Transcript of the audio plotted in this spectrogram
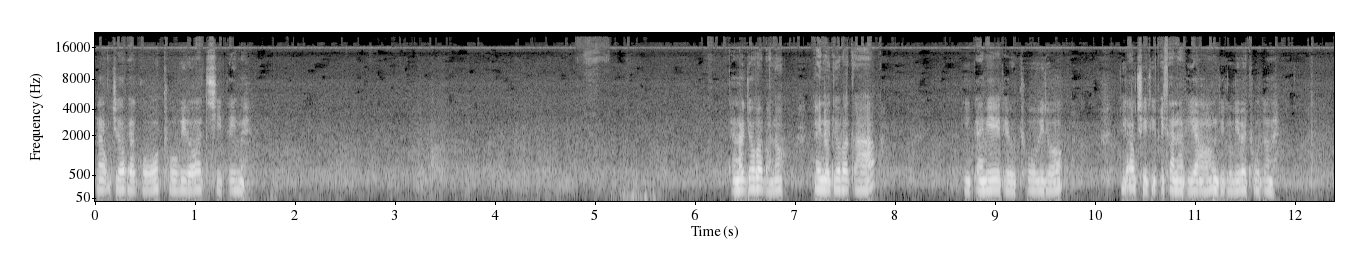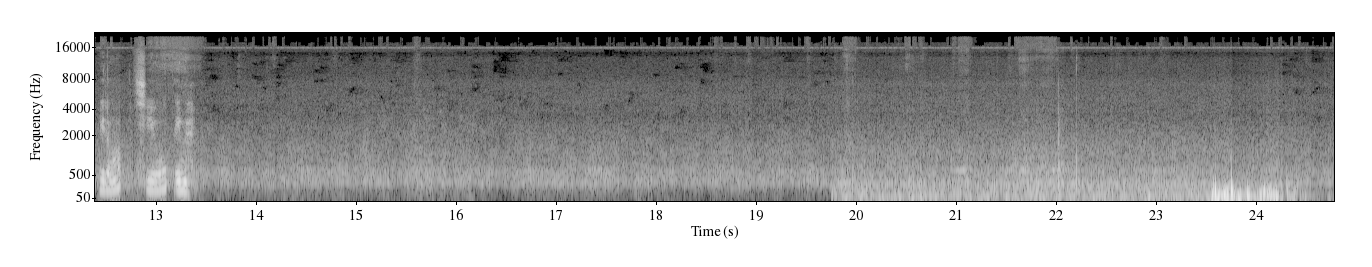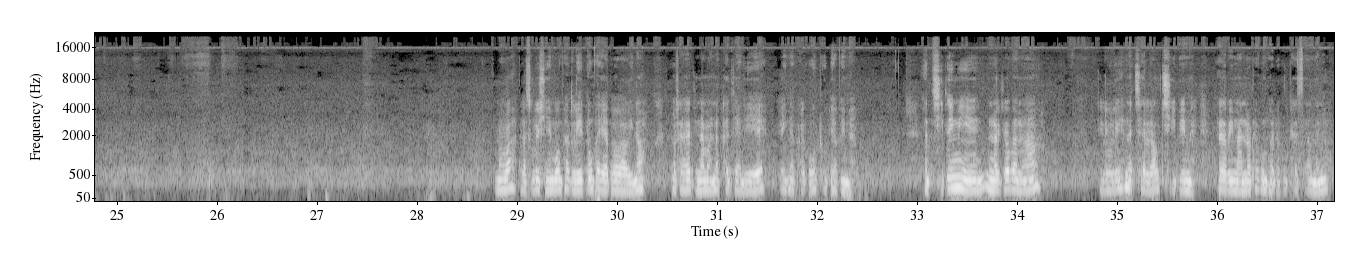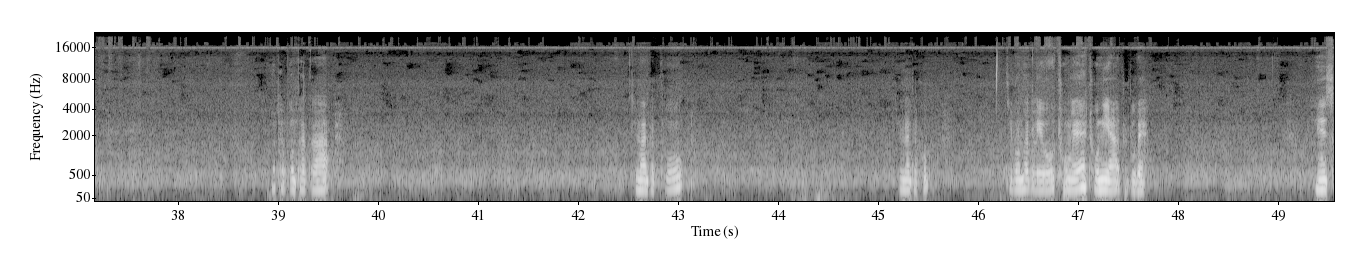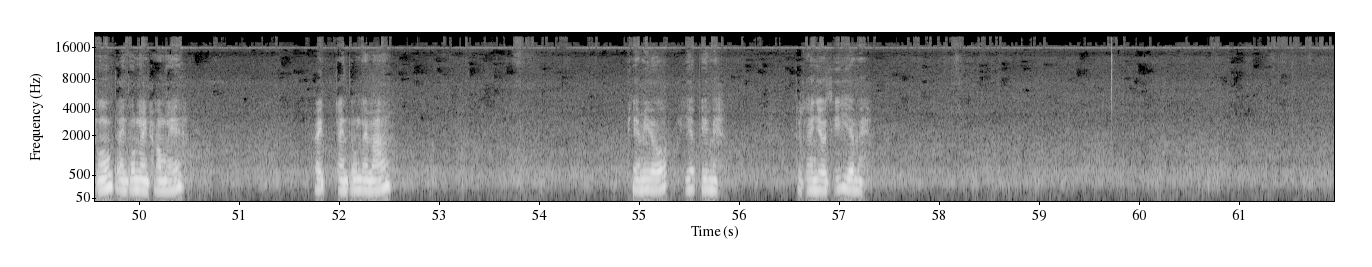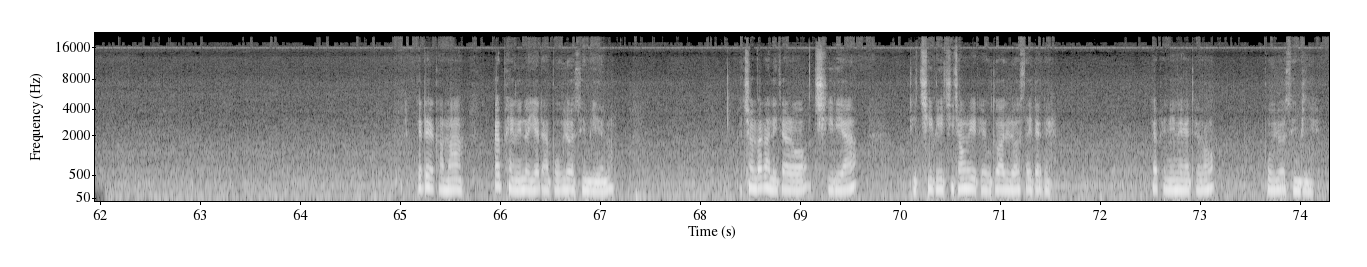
နောက်ကျောဘက်ကိုထိုးပြီးတော့ခြိသိမ့်မယ်ဒါနောက်ကျောဘက်ပါနော်အဲ့နောက်ကျောဘက်ကဒီတန်လေးတွေကိုထိုးပြီးတော့ဒီအောက်ခြေထိပိဿနာပြရအောင်ဒီလိုလေးပဲထိုးသွားမယ်ပြီးတော့ခြေကိုသိမ့်မယ် မမဒါဆိုလို့ရှိရင်ဘုံဖက်ကလေးသုံးဖက်ရတော့ပါပြီနော်နောက်ထပ်ဒီနံပါတ်နှစ်ဖက်ကျန်သေးရဲ့အဲ့နှစ်ဖက်ကိုထိုးပြပေးမယ်ခြိသိမ့်ရင်နောက်ကျောဘက်မှာဒီလိုလေးနှစ်ချက်လောက်ခြိပေးမယ်အဲ့ဒါပြီးမှနောက်ထပ်ဘုံဖက်တစ်ခုထပ်ဆက်မယ်နော်နောက်ထပ်ဘုံဖက်ကဒီမှာတစ်ခုဒီမှာတစ်ခုဒီဘုံဖက်ကလေးကိုထုံမယ်ထုံနေရအတူတူပဲရင်းစုံတိုင်သုံးနိုင်ထောင်းမယ် right တိုင်သုံးနိုင်မှာပြန်ပြီးတော့ရက်ပေးမယ်ဒီတိုင်ကျော်စီရက်မယ် ရက်တဲ့အခါမှာအက်ဖင်လေးနဲ့ရက်တာပို့ပြီးတော့အဆင်ပြေတယ်နော်အချွန်ဘက်ကနေကျတော့ခြီတွေကဒီခြီလေးခြီချောင်းလေးတွေကိုသွားပြီးတော့စိုက်တတ်တယ်အက်ဖင်လေးနဲ့ကျတော့ပို့ပြီးတော့အဆင်ပြေတယ်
